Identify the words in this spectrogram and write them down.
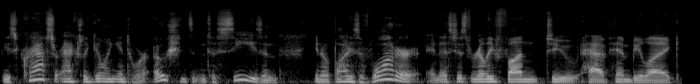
these crafts are actually going into our oceans and into seas and, you know, bodies of water. And it's just really fun to have him be like,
